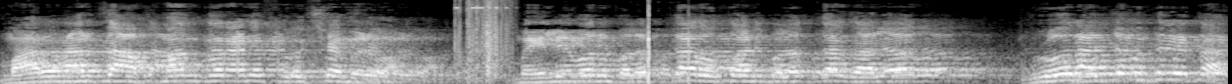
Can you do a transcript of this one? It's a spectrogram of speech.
महाराजांचा अपमान करा आणि सुरक्षा मिळवा. महिलेवर बलात्कार होतो आणि बलात्कार झाल्यावर गृहराज्यमंत्री येतात.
